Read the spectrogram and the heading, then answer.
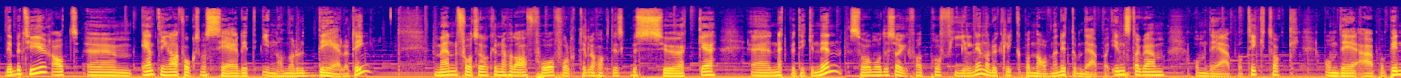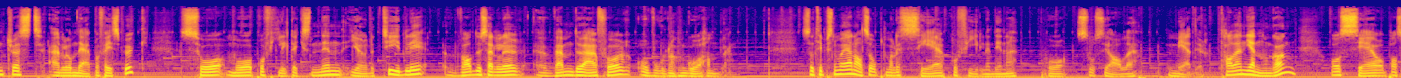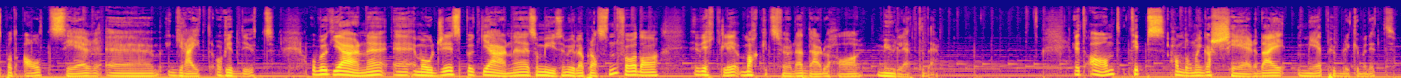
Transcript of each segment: Det betyr at én um, ting er folk som ser ditt innhold når du deler ting, men for å kunne få folk til å faktisk besøke eh, nettbutikken din, så må du sørge for at profilen din, når du klikker på navnet ditt, om det er på Instagram, om det er på TikTok, om det er på Pinterest eller om det er på Facebook, så må profilteksten din gjøre det tydelig hva du selger, hvem du er for, og hvordan du kan gå og handle. Så tips nummer én er altså optimaliser profilene dine på sosiale medier. Ta deg en gjennomgang og se og pass på at alt ser eh, greit og ryddig ut. Og bruk gjerne eh, emojis, bruk gjerne så mye som mulig av plassen for å da virkelig markedsføre deg der du har mulighet til det. Et annet tips handler om å engasjere deg med publikummet ditt.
